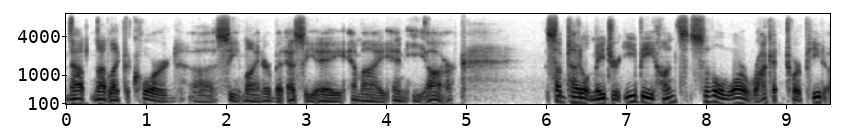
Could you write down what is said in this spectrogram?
Not, not like the chord uh, C minor, but S E A M I N E R. Subtitle Major E.B. Hunt's Civil War Rocket Torpedo,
